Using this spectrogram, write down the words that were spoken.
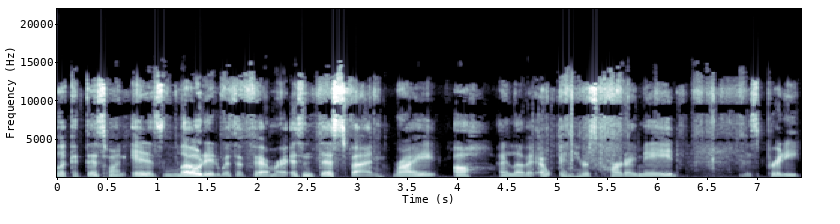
look at this one. It is loaded with ephemera. Isn't this fun, right? Oh, I love it. Oh, and here's a card I made. It's pretty.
